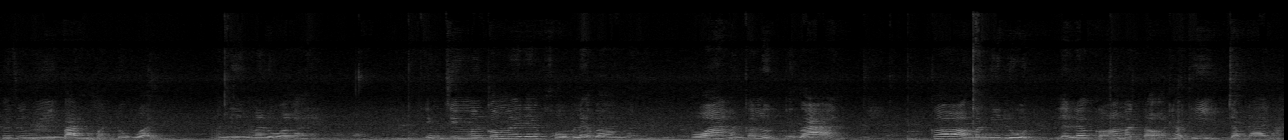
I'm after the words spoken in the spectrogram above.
ก็จะมีบ้านของมันด้วย อันนี้ไม่รู้อะไร จริงๆมันก็ไม่ได้ครบแหละบ้านมัน เพราะว่ามันก็หลุดไปบ้าง ก็มันมีหลุดแล้วเราก็เอามาต่อเท่าที่จำได้นะ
